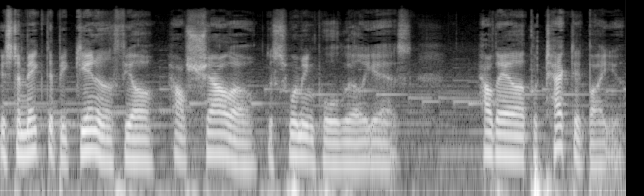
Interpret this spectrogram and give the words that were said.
is to make the beginner feel how shallow the swimming pool really is, how they are protected by you,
